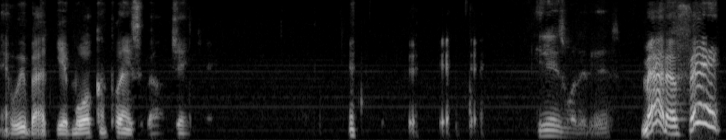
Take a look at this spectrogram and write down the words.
And we about to get more complaints about JJ. it is what it is. Matter of fact,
